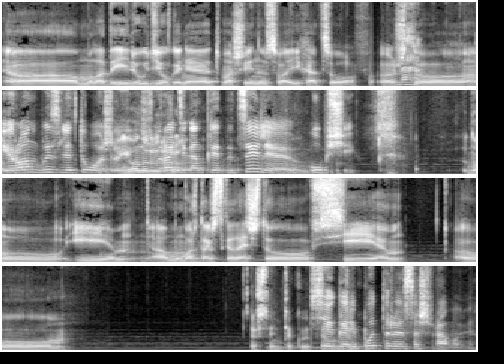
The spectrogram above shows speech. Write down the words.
э, молодые люди угоняют машину своих отцов. Да. Что... И Рон Уизли тоже. И он... Ради конкретной цели общей. Ну, и а, мы можем также сказать, что все... О, что-нибудь такое. Все Гарри такое. Поттеры со шрамами.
